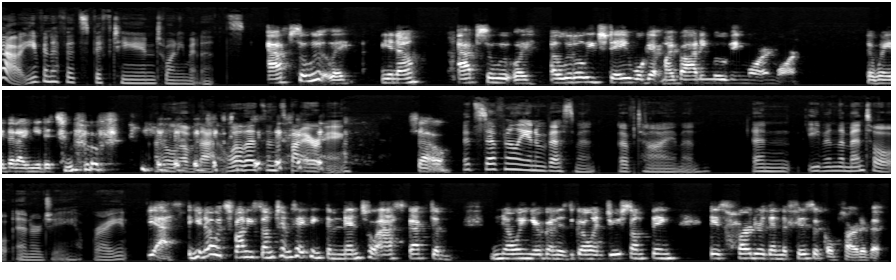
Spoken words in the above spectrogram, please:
Yeah, even if it's 15, 20 minutes. Absolutely. You know, absolutely. A little each day will get my body moving more and more the way that I need it to move. I love that. Well, that's inspiring. So it's definitely an investment of time and and even the mental energy, right? Yes. You know, it's funny. Sometimes I think the mental aspect of knowing you're going to go and do something is harder than the physical part of it.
